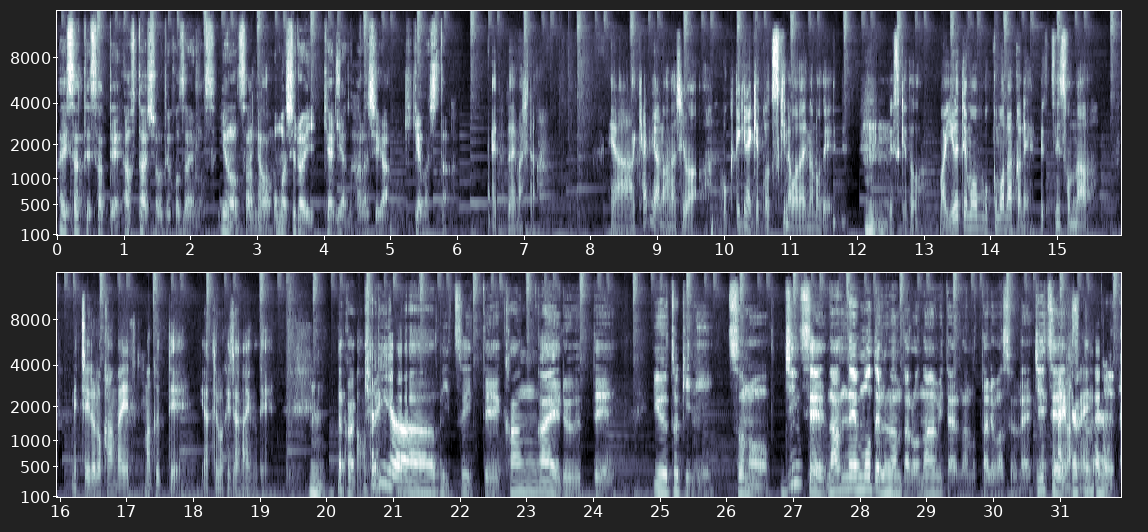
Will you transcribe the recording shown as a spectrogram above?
はい、さてさて、アフターショーでございます。ユノンさんの面白いキャリアの話が聞けました。ありがとうございました。いやー、キャリアの話は、僕的には結構好きな話題なので、うんうんですけど、まあ言うても僕もなんかね、別にそんな、めっちゃいろいろ考えまくってやってるわけじゃないので、うん、なんかキャリアについて考えるっていう時にその人生何年モデルなんだろうなみたいなのってありますよね。人生ありますね100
